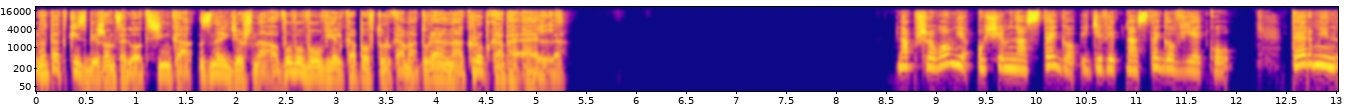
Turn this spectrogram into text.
Notatki z bieżącego odcinka znajdziesz na www.wielkapowtórkamaturalna.pl. Na przełomie XVIII i XIX wieku termin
